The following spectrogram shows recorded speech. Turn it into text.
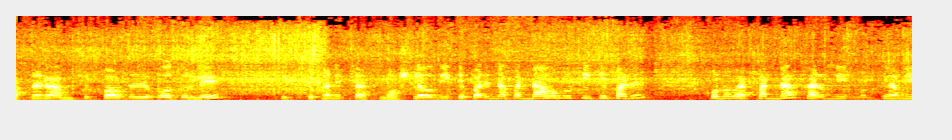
আপনারা আমচুর পাউডারের বদলে একটুখানি চাট মশলাও দিতে পারেন, আবার নাও দিতে পারেন, কোনো ব্যাপার না, কারণ এর মধ্যে আমি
